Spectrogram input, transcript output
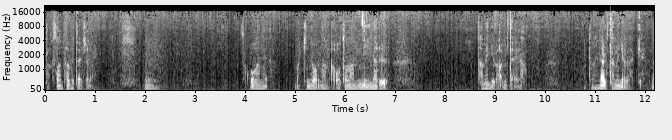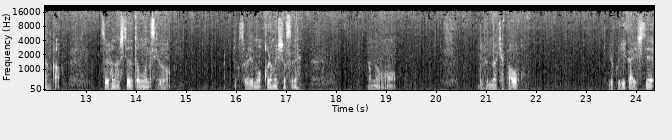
たくさん食べたいじゃない。うん。そこがね、まあ、昨日なんか大人になるためには、みたいな。大人になるためにはだっけ？なんか、そういう話してたと思うんですけど、まあそれでも、これも一緒っすね。あのー分のキャパをよく理解して、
